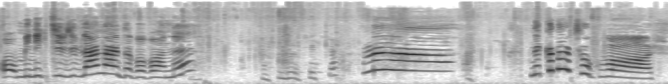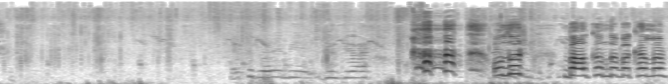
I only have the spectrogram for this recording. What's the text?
O minik civcivler nerede babaanne? Ne? Ne kadar çok var. Olur. Balkonda bakalım.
